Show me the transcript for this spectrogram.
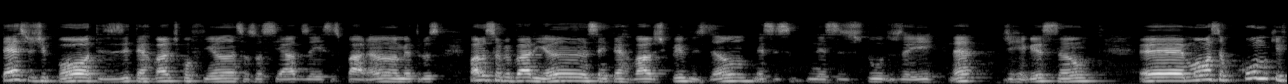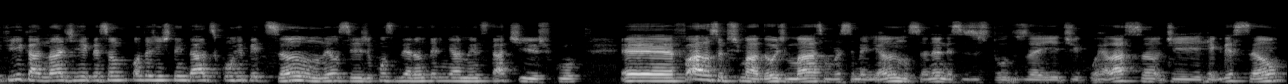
testes de hipóteses, intervalo de confiança associados a esses parâmetros, fala sobre variância, intervalos de previsão nesses, nesses estudos aí, né, de regressão. É, mostra como que fica a análise de regressão quando a gente tem dados com repetição, né, ou seja, considerando delineamento estatístico. É, fala sobre estimador de máxima para semelhança, né, nesses estudos aí de correlação, de regressão.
